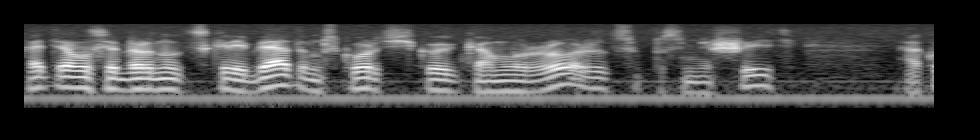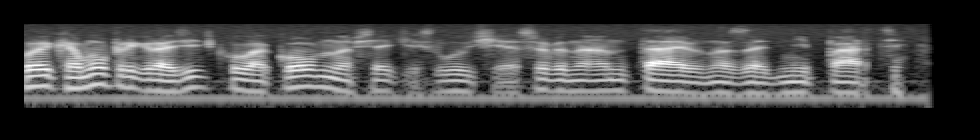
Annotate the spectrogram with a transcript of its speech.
Хотелось обернуться к ребятам, скорчить кое-кому рожицу, посмешить, а кое-кому пригрозить кулаком на всякий случай, особенно Антаю на задней парте —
